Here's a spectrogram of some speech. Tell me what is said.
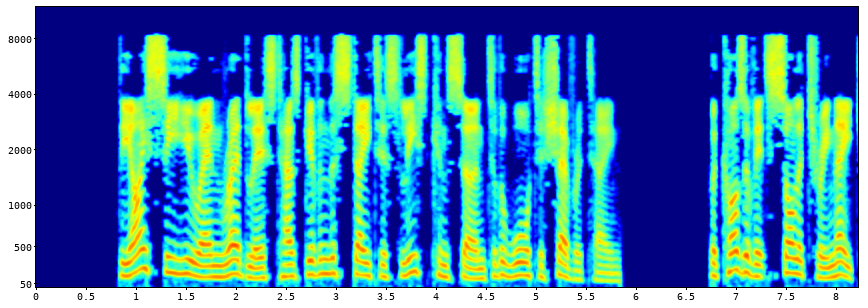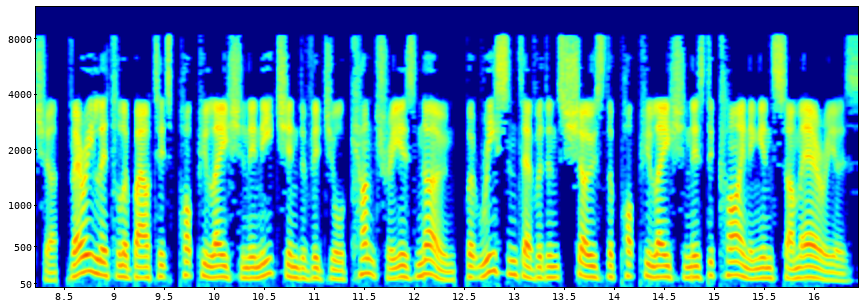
The ICUN Red List has given the status least concern to the water chevrotain. Because of its solitary nature, very little about its population in each individual country is known, but recent evidence shows the population is declining in some areas.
